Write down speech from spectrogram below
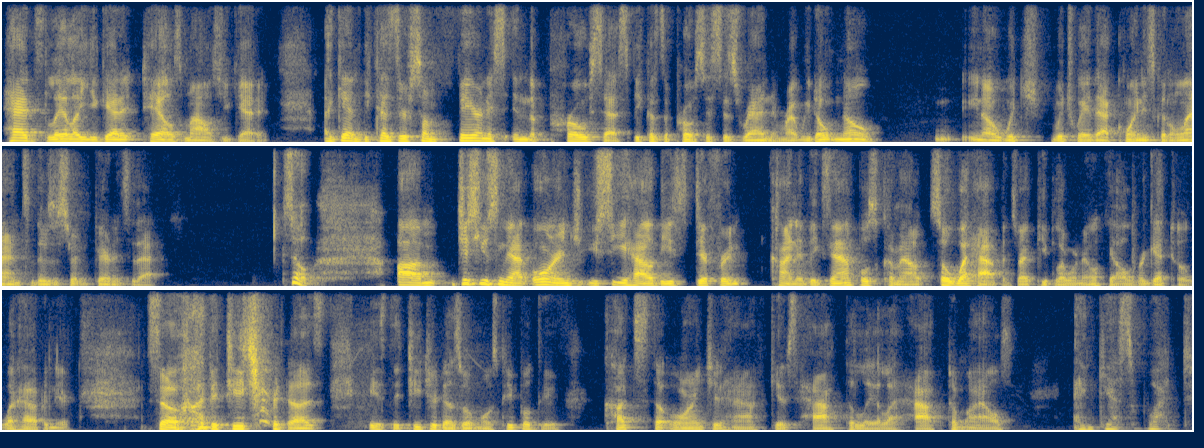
Heads, Layla, you get it. Tails, Miles, you get it. Again, because there's some fairness in the process because the process is random, right? We don't know you know which which way that coin is going to land. So there's a certain fairness to that. So um, just using that orange you see how these different kind of examples come out. So what happens right? People are wondering okay i'll get to it what happened here? So what the teacher does is the teacher does what most people do cuts the orange in half gives half to layla half to miles. And guess what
